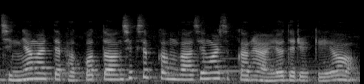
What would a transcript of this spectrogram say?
증량할 때 바꿨던 식습관과 생활습관을 알려드릴게요.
